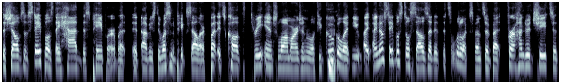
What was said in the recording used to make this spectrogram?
the, shelves of Staples, they had this paper, but it obviously wasn't a big seller. But it's called Three Inch Law Margin Rule. If you hmm. Google it, you I, I know Staples still sells it. it. It's a little expensive, but for 100 sheets, it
